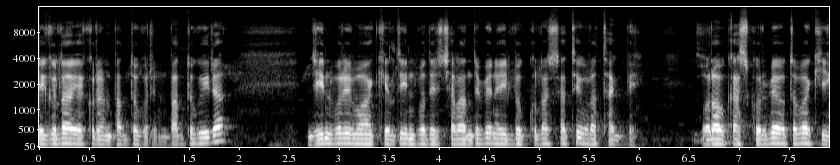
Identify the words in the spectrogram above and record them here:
এইগুলা এ করেন, বাধ্য করেন। বাধ্য কইরা জিন পরে মহাখেল তিন পদের চালান দেবেন, এই লোকগুলোর সাথে ওরা থাকবে। ওরাও কাজ করবে, অথবা কি?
